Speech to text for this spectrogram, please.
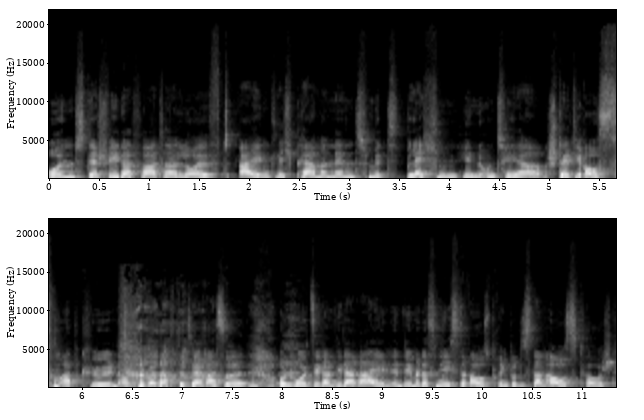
und der Schwiegervater läuft eigentlich permanent mit Blechen hin und her, stellt die raus zum Abkühlen auf die überdachte Terrasse und holt sie dann wieder rein, indem er das nächste rausbringt und es dann austauscht.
